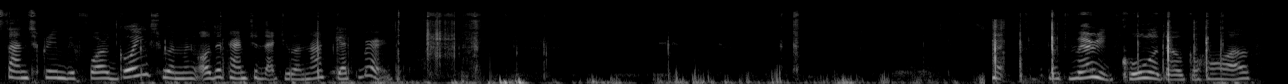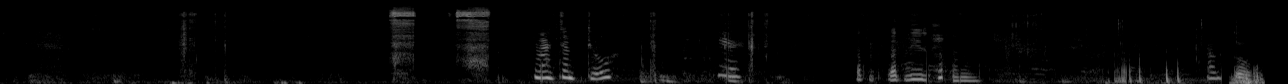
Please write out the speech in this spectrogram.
sunscreen before going swimming all the time so that you will not get burned. But very cold alcohol. Want some too? Here. What, what do you... Um, go.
